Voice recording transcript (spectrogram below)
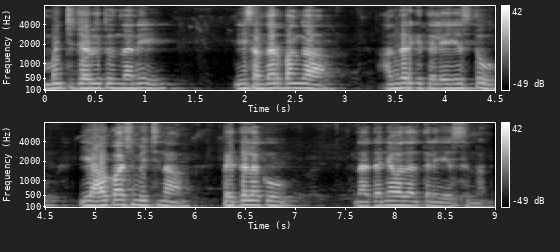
మంచి జరుగుతుందని ఈ సందర్భంగా అందరికీ తెలియజేస్తూ ఈ అవకాశం ఇచ్చిన పెద్దలకు నా ధన్యవాదాలు తెలియజేస్తున్నాను.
